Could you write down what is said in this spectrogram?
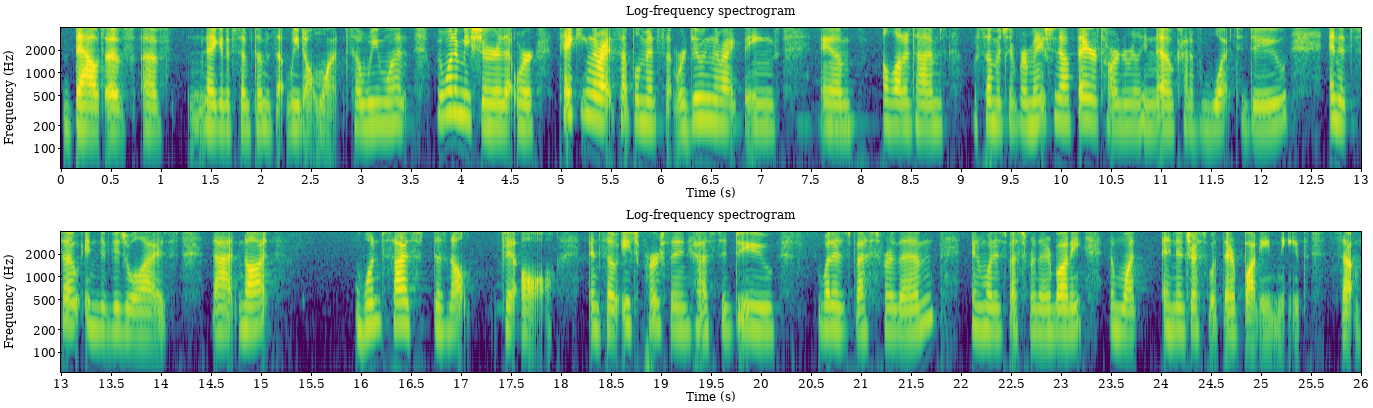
bout of, of negative symptoms that we don't want. So we want we want to be sure that we're taking the right supplements, that we're doing the right things. And a lot of times with so much information out there, it's hard to really know kind of what to do. And it's so individualized that not one size does not fit all. And so each person has to do what is best for them and what is best for their body and what and address what their body needs. So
